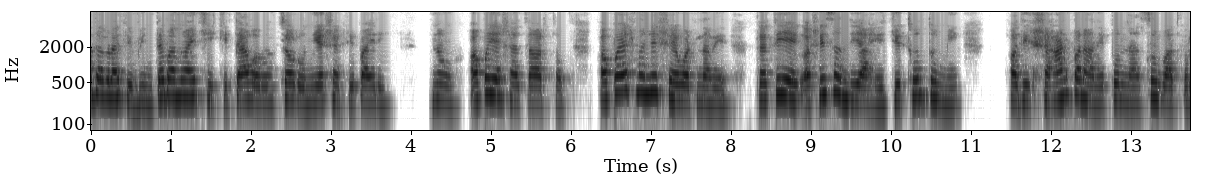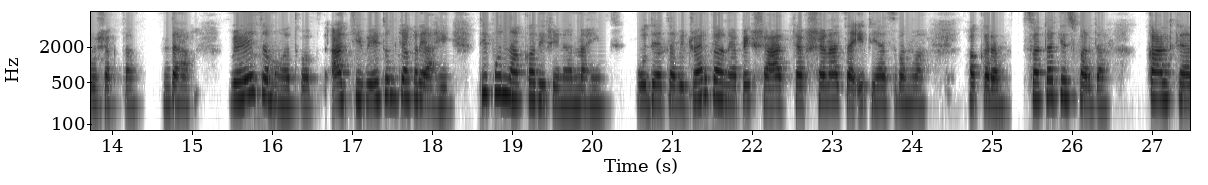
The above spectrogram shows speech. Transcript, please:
दगडाची भिंत बनवायची की त्यावरून चढून यशाची पायरी. नऊ. अपयशाचा अर्थ. अपयश म्हणजे शेवट नव्हे तर ती एक अशी संधी आहे जिथून तुम्ही अधिक शहाणपणाने पुन्हा सुरुवात करू शकता. दहा. वेळेचं महत्त्व आज जी वेळ तुमच्याकडे आहे ती पुन्हा कधीच येणार नाही. उद्याचा विचार करण्यापेक्षा आजच्या क्षणाचा इतिहास बनवा. अकरा स्वतःची स्पर्धा. कालच्या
